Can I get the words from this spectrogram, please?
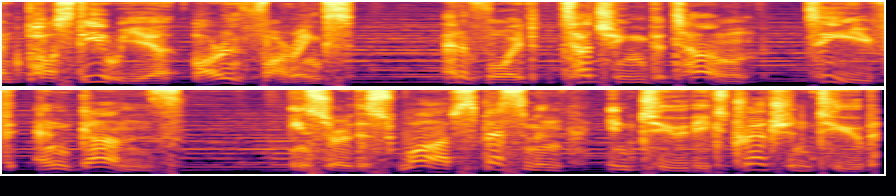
and posterior oropharynx and avoid touching the tongue, teeth, and gums. Insert the swab specimen into the extraction tube,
